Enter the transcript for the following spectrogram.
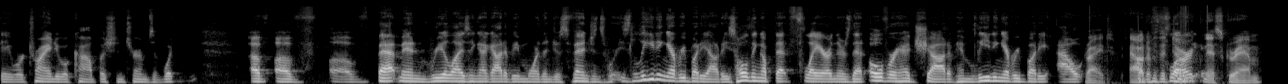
they were trying to accomplish in terms of what of of of Batman realizing I got to be more than just vengeance. Where he's leading everybody out, he's holding up that flare, and there's that overhead shot of him leading everybody out, right out of, of the, the darkness, Graham.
